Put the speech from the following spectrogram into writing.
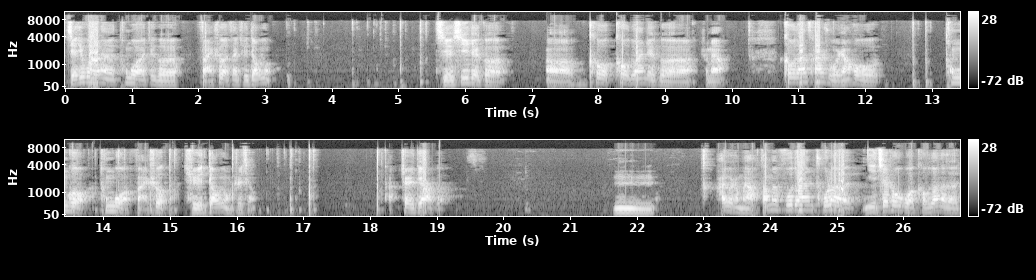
解析过来呢，通过这个反射再去调用，解析这个呃客客户端这个什么呀？客户端参数，然后通过通过反射去调用执行，这是第二个。嗯，还有什么呀？咱们服务端除了你接收过客户端的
